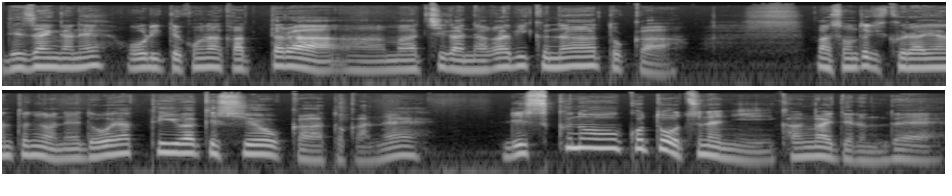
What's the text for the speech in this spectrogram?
デザインがね、降りてこなかったら、街が長引くなとか、まあ、その時クライアントにはね、どうやって言い訳しようかとかね、リスクのことを常に考えてるんで、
